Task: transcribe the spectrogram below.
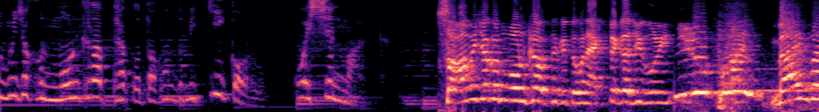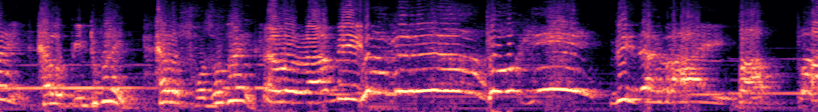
তুমি যখন মন খারাপ থাকো তখন তুমি কি করো? কোয়েশ্চেন মার্ক সো আমি যখন মন খারাপ থাকি তখন একটা কাজই করি। নীরব ভাই। নাই ভাই। হ্যালো পিন্টু ভাই। হ্যালো সজল ভাই। হ্যালো রামি। দিদার ভাই। বাপ্পা।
